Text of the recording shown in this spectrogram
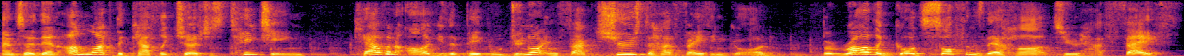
And so then, unlike the Catholic Church's teaching, Calvin argued that people do not in fact choose to have faith in God, but rather God softens their heart to have faith.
